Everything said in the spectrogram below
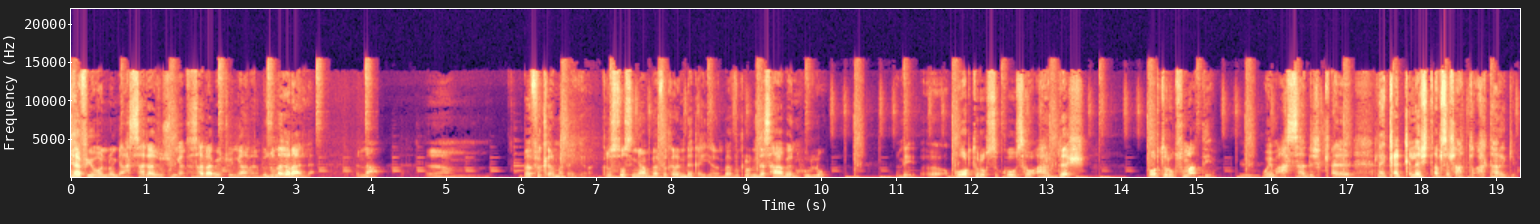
ገፊ የሆን ነው አሳዳጆቹ፣ ተሳዳቢዎቹ እኛ ነን። ብዙ ነገር አለ እና በፍቅር መቀየር ክርስቶስ እኛም በፍቅር እንደቀየረን በፍቅር እንደሳበን ሁሉ በኦርቶዶክስ እኮ ሰው አርደሽ ኦርቶዶክሱን አትይም ወይም አሳድሽ ላይ ቀቅለሽ ጠብሰሽ አታረጊም።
